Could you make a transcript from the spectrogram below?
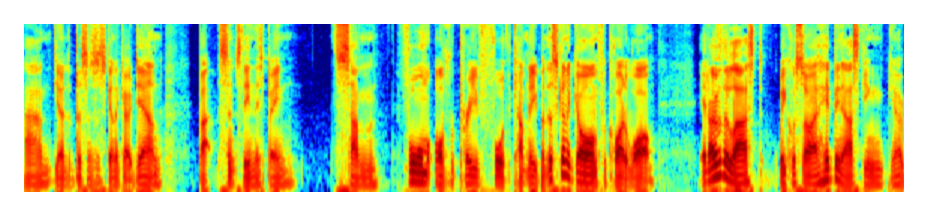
um, you know, the business is going to go down. But since then, there's been some form of reprieve for the company. But this is going to go on for quite a while. And over the last week or so, I had been asking, you know,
